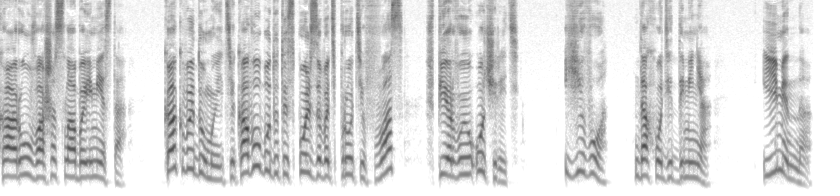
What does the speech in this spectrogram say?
Хару – ваше слабое место. Как вы думаете, кого будут использовать против вас в первую очередь? Его, доходит до меня. Именно,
